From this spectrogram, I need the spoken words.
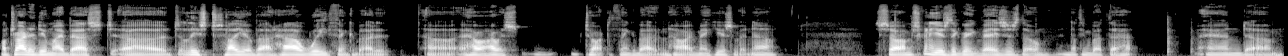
I'll try to do my best uh, to at least tell you about how we think about it, uh, how I was taught to think about it, and how I make use of it now. So I'm just going to use the Greek vases, though, nothing but that. And um,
